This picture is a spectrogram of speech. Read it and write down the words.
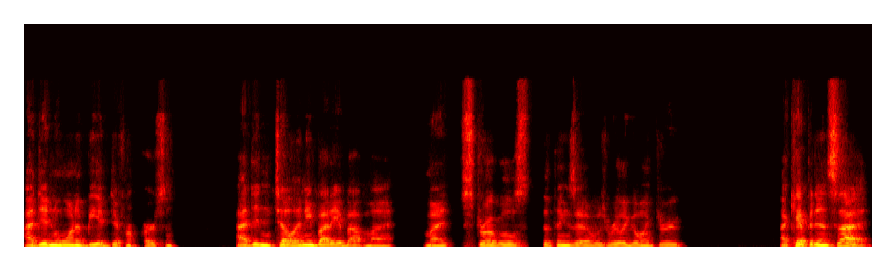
I didn't want to be a different person. I didn't tell anybody about my my struggles, the things that I was really going through. I kept it inside.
